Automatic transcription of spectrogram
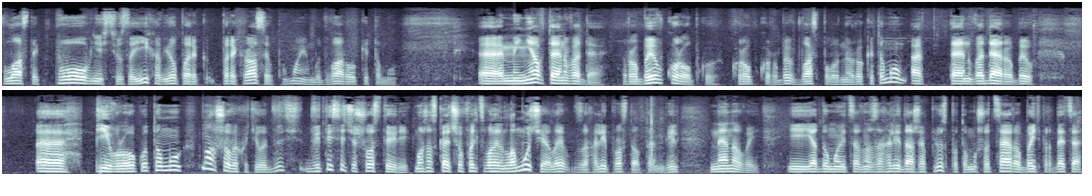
власник повністю заїхав, його перекрасив, по-моєму, два роки тому. Е, міняв ТНВД, робив коробку. Коробку робив 2,5 роки тому, а ТНВД робив е, півроку тому. Ну, а що ви хотіли? 2006 рік. Можна сказати, що Volkswagen ламучий, але взагалі просто автомобіль не новий. І я думаю, це взагалі даже плюс, тому що це робить придеться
